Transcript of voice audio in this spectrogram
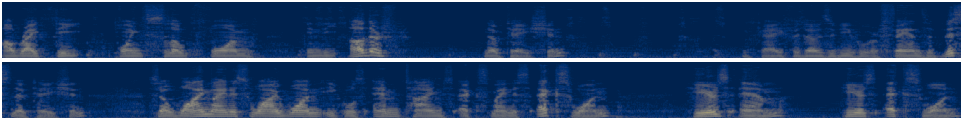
I'll write the point slope form in the other notation. Okay, for those of you who are fans of this notation. So y minus y1 equals m times x minus x1. Here's m, here's x1,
